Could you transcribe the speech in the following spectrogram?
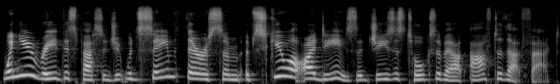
When you read this passage, it would seem that there are some obscure ideas that Jesus talks about after that fact.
